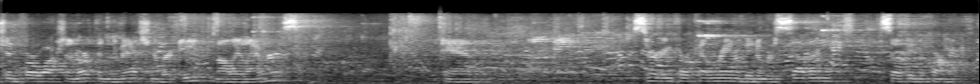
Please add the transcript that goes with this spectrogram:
Substitution for Waukesha North the match, number eight, Molly Lammers. And serving for Kettle Moraine will be number seven, Sophie McCormick.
